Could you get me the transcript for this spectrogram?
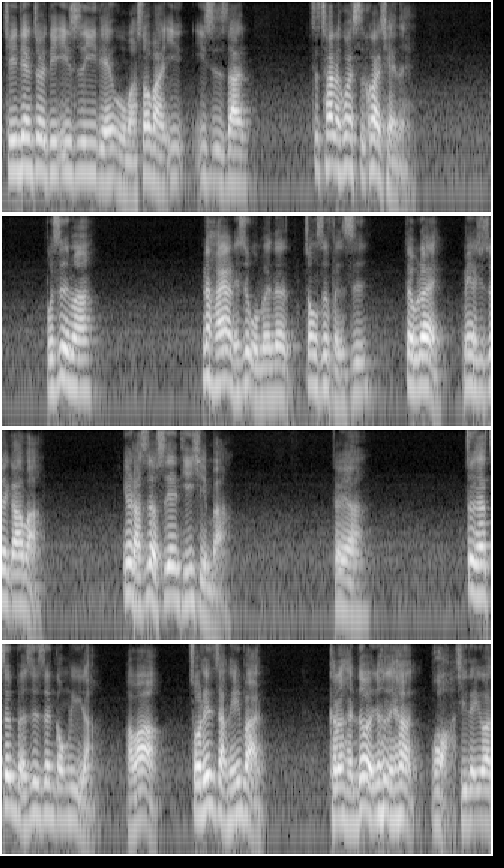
今天最低一四一点五嘛，收盘一一四三，这差了快十块钱呢，不是吗？那还好你是我们的忠实粉丝，对不对？没有去追高嘛，因为老师有时间提醒吧，对呀，这才真本事真功力了，好不好？昨天涨停板，可能很多人就怎样，哇，今天又要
